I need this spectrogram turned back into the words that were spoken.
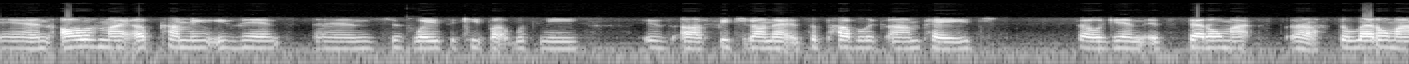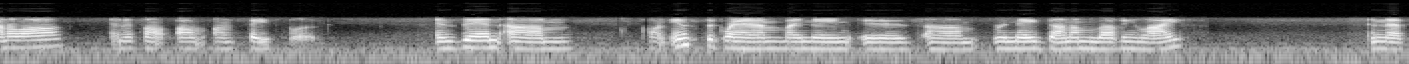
And all of my upcoming events and just ways to keep up with me is uh, featured on that. It's a public um, page. So, again, it's Stiletto, uh, Stiletto Monologues, and it's on, on, on Facebook. And then um, on Instagram, my name is um, Renee Dunham Loving Life. And that's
